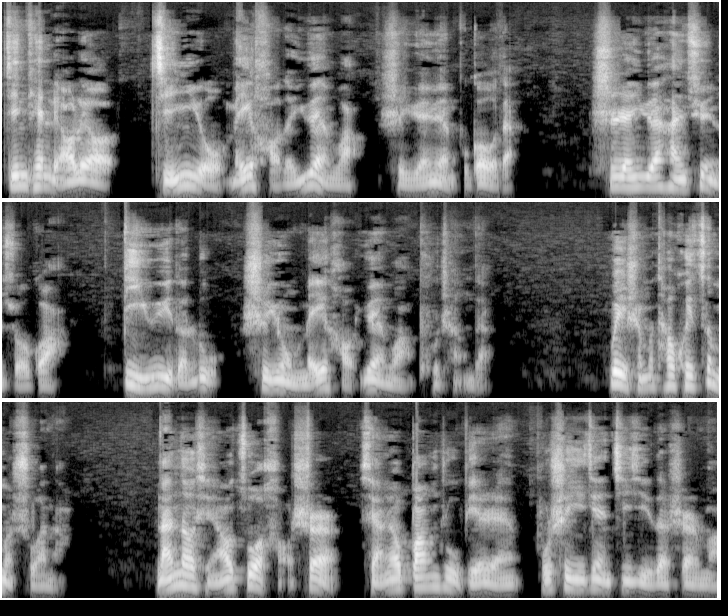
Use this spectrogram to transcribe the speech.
今天聊聊，仅有美好的愿望是远远不够的。诗人约翰逊说过：“地狱的路是用美好愿望铺成的。”为什么他会这么说呢？难道想要做好事儿，想要帮助别人，不是一件积极的事儿吗？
